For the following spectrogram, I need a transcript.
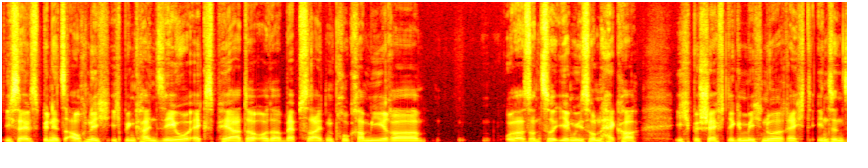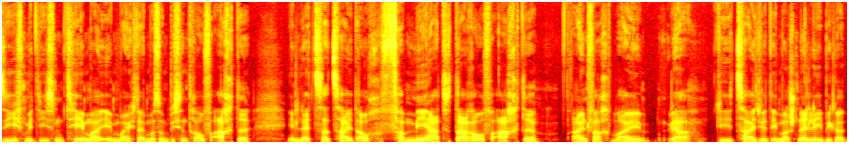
Ich selbst bin jetzt auch nicht, ich bin kein SEO-Experte oder Webseitenprogrammierer oder sonst so irgendwie so ein Hacker. Ich beschäftige mich nur recht intensiv mit diesem Thema, eben weil ich da immer so ein bisschen drauf achte. In letzter Zeit auch vermehrt darauf achte. Einfach weil, ja, die Zeit wird immer schnelllebiger.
